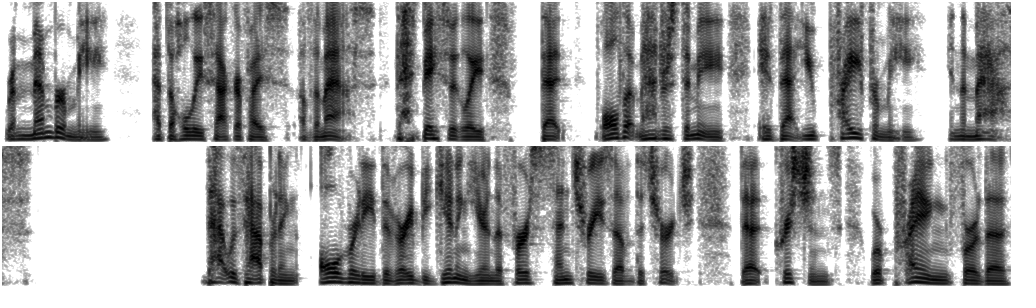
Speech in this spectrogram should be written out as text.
remember me at the holy sacrifice of the Mass. That basically, that all that matters to me is that you pray for me in the Mass. That was happening already at the very beginning here in the first centuries of the church, that Christians were praying for the,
